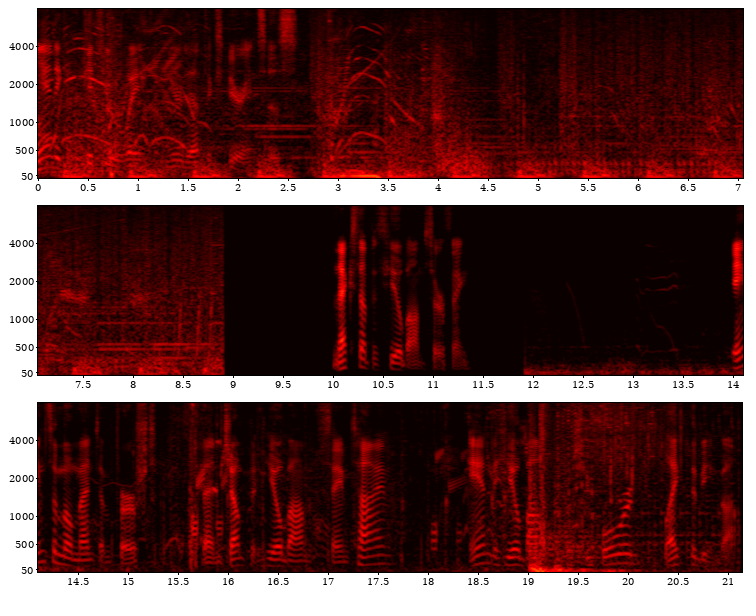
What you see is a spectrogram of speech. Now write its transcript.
And it can get you away from near-death experiences. Next up is heal bomb surfing. Gain some momentum first, then jump and heal bomb at the same time, and the heal bomb will push you forward like the bean bomb.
